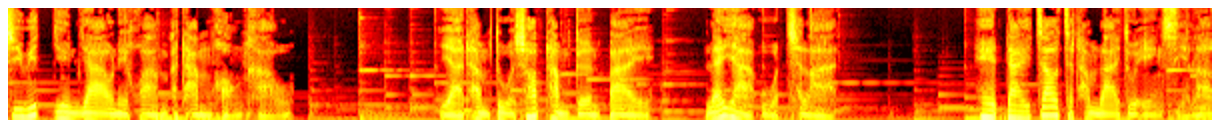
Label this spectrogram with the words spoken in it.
ชีวิตยืนยาวในความอธรรมของเขา อย่าทำตัวชอบธรรมเกินไป และอย่าอวดฉลาด เหตุใดเจ้าจะทำลายตัวเองเสียเล่า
